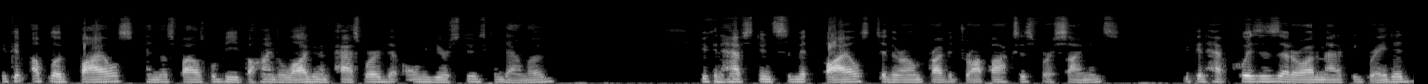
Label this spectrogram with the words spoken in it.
You can upload files, and those files will be behind a login and password that only your students can download. You can have students submit files to their own private Dropboxes for assignments. You can have quizzes that are automatically graded.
